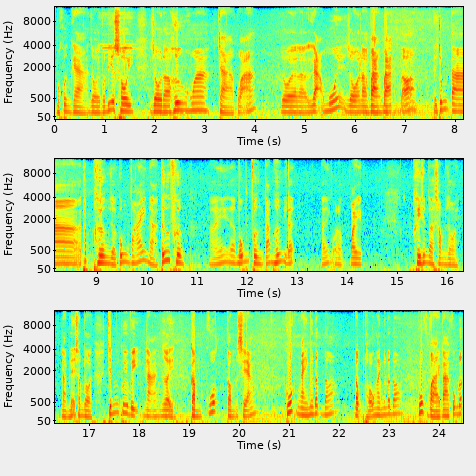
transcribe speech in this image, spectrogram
một quần gà rồi một đĩa xôi rồi là hương hoa trà quả rồi là gạo muối rồi là vàng bạc đó. Thì chúng ta thắp hương rồi cúng vái là tứ phương đấy bốn phương tám hướng gì đấy. Đấy, gọi là quay. Khi chúng ta xong rồi, làm lễ xong rồi, chính quý vị là người cầm cuốc, cầm sáng cuốc ngay miếng đất đó, động thổ ngay miếng đất đó, cuốc vài ba cuốc đất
